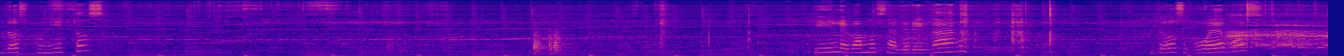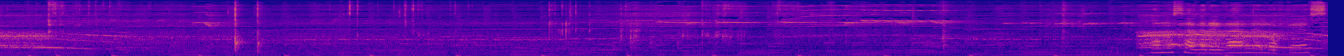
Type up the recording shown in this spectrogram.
dos puñitos. Y le vamos a agregar dos huevos. Vamos a agregarle lo que es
